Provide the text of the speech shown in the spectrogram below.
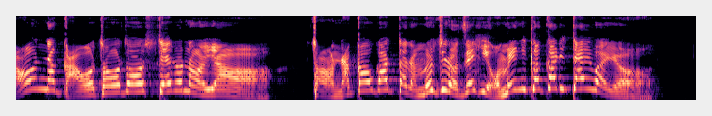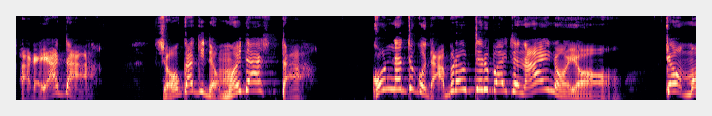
どんな顔を想像してるのよそんな顔があったらむしろぜひお目にかかりたいわよあらやだ消火器で思い出したこんなとこで油売ってる場合じゃないのよ。今日も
